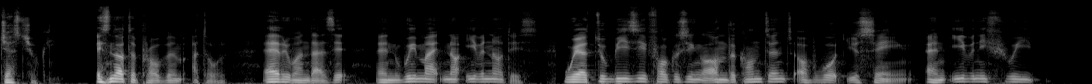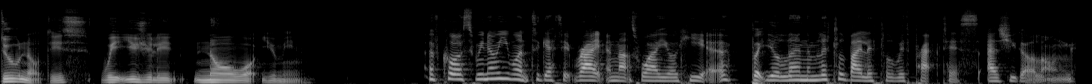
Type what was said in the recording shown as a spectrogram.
Just joking. It's not a problem at all. Everyone does it, and we might not even notice. We are too busy focusing on the content of what you're saying, and even if we do notice, we usually know what you mean. Of course, we know you want to get it right and that's why you're here, but you'll learn them little by little with practice as you go along.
